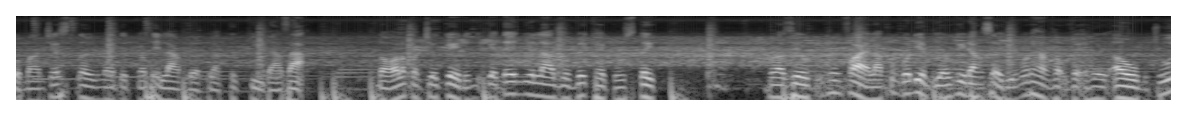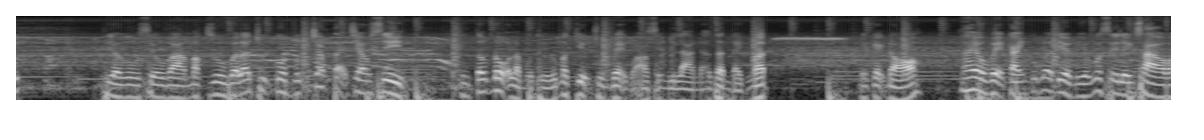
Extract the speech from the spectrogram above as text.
của Manchester United có thể làm được là cực kỳ đa dạng. Đó là còn chưa kể đến những cái tên như là Jovic hay Kostic. Brazil cũng không phải là không có điểm yếu khi đang sở hữu một hàng hậu vệ hơi ầu một chút. Thiago Silva mặc dù vẫn là trụ cột vững chắc tại Chelsea, nhưng tốc độ là một thứ mà cựu trung vệ của AC Milan đã dần đánh mất. Bên cạnh đó, hai hậu vệ cánh cũng là điểm yếu của Seleção,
